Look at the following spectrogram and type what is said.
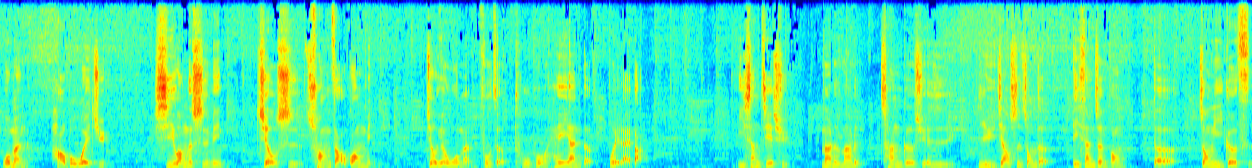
我们毫不畏惧，希望的使命就是创造光明，就由我们负责突破黑暗的未来吧。以上截取马鲁马鲁唱歌学日语日语教室中的第三阵风的中译歌词。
